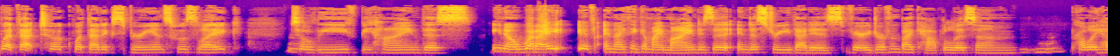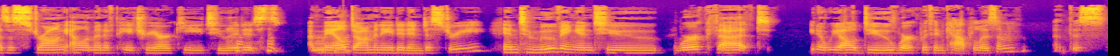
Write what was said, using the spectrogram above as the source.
what that took, what that experience was like mm-hmm. to leave behind this you know what i if and i think in my mind is an industry that is very driven by capitalism mm-hmm. probably has a strong element of patriarchy to it it's a mm-hmm. male dominated industry into moving into work that you know we all do work within capitalism at this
